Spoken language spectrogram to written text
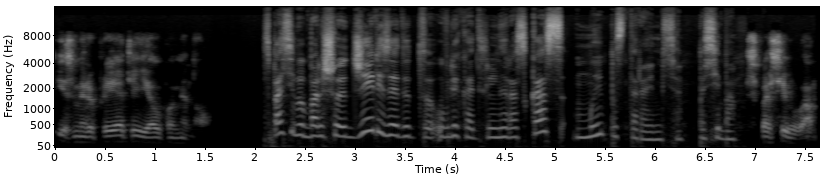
из мероприятий я упомянул. Спасибо большое, Джерри, за этот увлекательный рассказ. Мы постараемся. Спасибо. Спасибо вам.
